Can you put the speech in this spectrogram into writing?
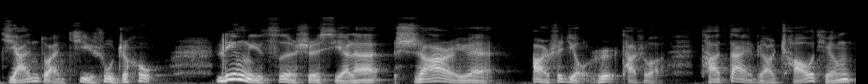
简短记述之后，另一次是写了十二月二十九日，他说他代表朝廷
